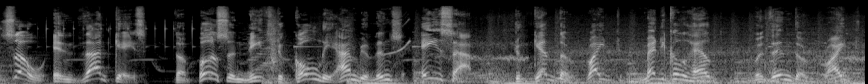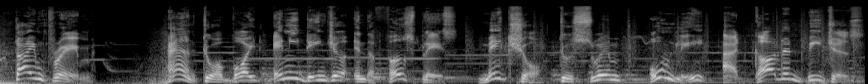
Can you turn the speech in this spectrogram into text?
So, in that case, the person needs to call the ambulance ASAP to get the right medical help within the right time frame. And to avoid any danger in the first place, make sure to swim only at guarded beaches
